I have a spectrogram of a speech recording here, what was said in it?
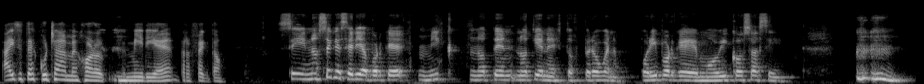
Ahí se te escucha mejor, Miri, ¿eh? Perfecto. Sí, no sé qué sería porque Mic no, no tiene estos, pero bueno, por ahí porque moví cosas y...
